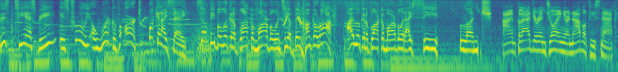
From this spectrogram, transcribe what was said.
this TSB is truly a work of art. What can I say? Some people look at a block of marble and see a big hunk of rock. I look at a block of marble and I see lunch. I'm glad you're enjoying your novelty snack.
